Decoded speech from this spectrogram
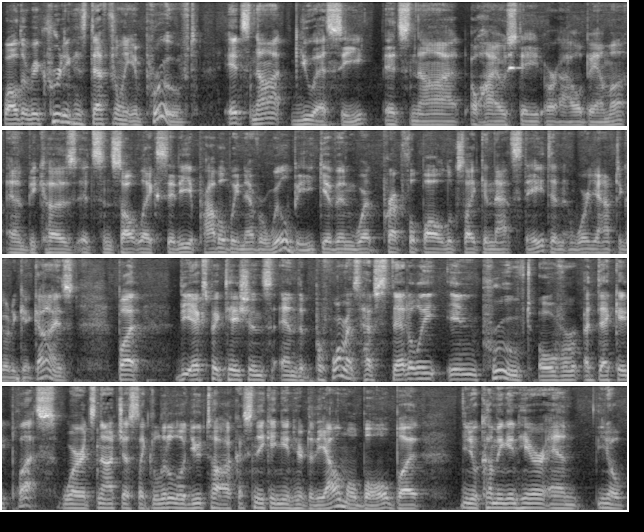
while the recruiting has definitely improved, it's not USC, it's not Ohio State or Alabama, and because it's in Salt Lake City, it probably never will be, given what prep football looks like in that state and where you have to go to get guys, but the expectations and the performance have steadily improved over a decade plus, where it's not just like little old Utah sneaking in here to the Alamo Bowl, but you know coming in here and you know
